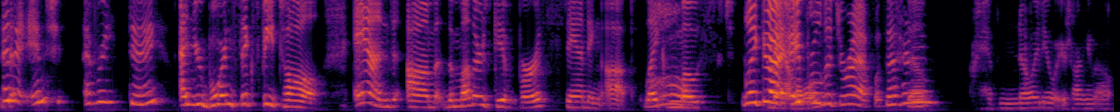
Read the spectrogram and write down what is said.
An inch every day? and you're born six feet tall. And um, the mothers give birth standing up, like Oh. most. Like uh, April the giraffe. Was that her So- name? I have no idea what you're talking about.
